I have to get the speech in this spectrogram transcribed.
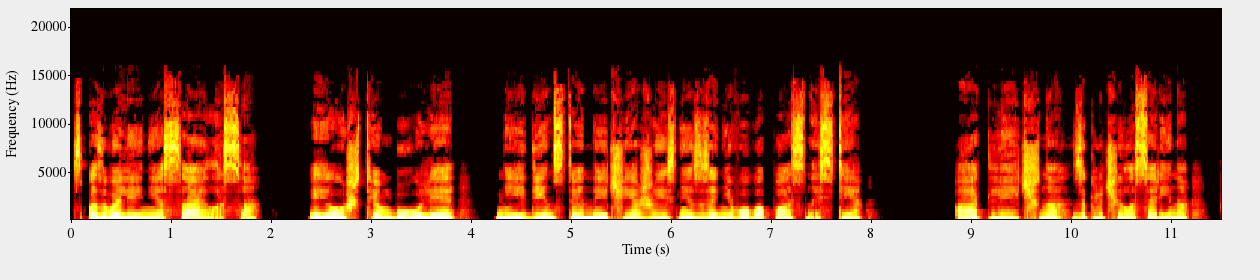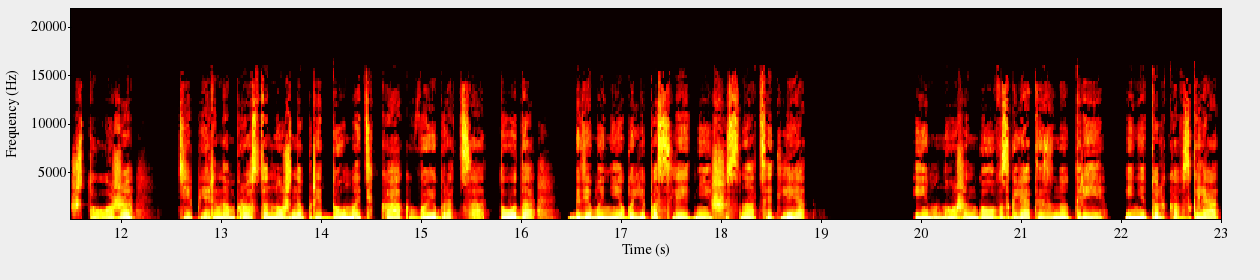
с позволения Сайлоса. И уж тем более не единственные, чья жизнь из-за него в опасности». «Отлично», — заключила Сарина. «Что же, Теперь нам просто нужно придумать, как выбраться оттуда, где мы не были последние шестнадцать лет. Им нужен был взгляд изнутри, и не только взгляд.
